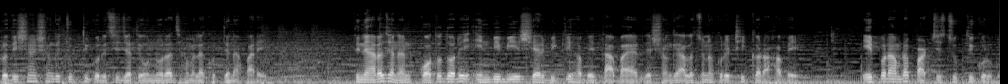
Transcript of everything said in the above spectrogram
প্রতিষ্ঠানের সঙ্গে চুক্তি করেছি যাতে অন্যরা ঝামেলা করতে না পারে। তিনি আরও জানান, কত দরে এনবিবি এর শেয়ার বিক্রি হবে তা বায়ারদের সঙ্গে আলোচনা করে ঠিক করা হবে। এরপর আমরা পার্চেস চুক্তি করব।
